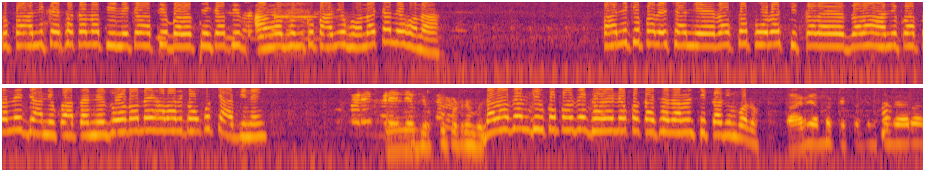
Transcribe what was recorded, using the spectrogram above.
तो पानी कैसा करना पीने का आती है बरतने का आती है आँगन धोने को पानी होना क्या नहीं होना? पानी की परेशानी है रास्ता पूरा चिक्कड़ है जरा आने को आता नहीं जाने को आता नहीं रोड नहीं हमारे गाँव को क्या भी नहीं। दलादन गिर को पड़ रहे घरे को कैसा जाना चिक्कड़ में बोलो। पानी अब कितना दिन से नहीं आ रहा?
